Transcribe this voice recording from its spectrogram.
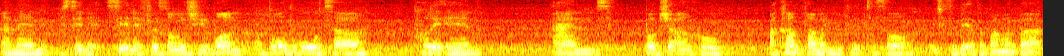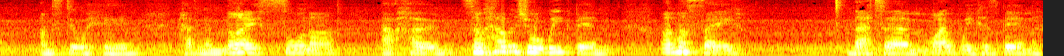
and then you sit in it, sit in it for as long as you want. I boil the water, put it in, and Bob's your uncle. I can't find my eucalyptus oil, which is a bit of a bummer, but I'm still here having a nice sauna at home. So, how has your week been? I must say that um, my week has been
